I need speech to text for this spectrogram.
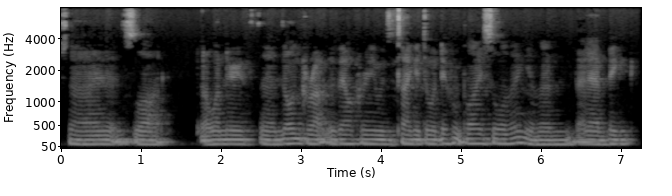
So it's like, I wonder if the non-corrupted Valkyrie would take it to a different place of thing, and then they'd have a big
